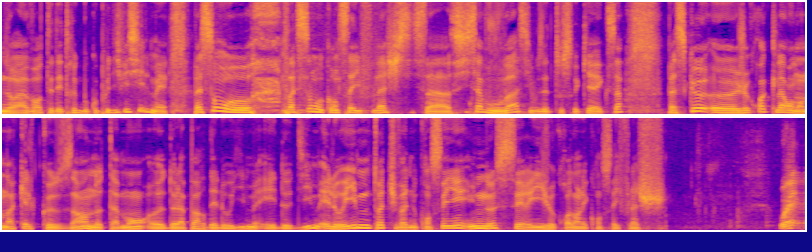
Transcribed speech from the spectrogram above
nous, aurait, inventé des trucs beaucoup plus difficiles, mais passons au, passons au conseil flash si ça, si ça vous va, si vous êtes tous ok avec ça. Parce que euh, je crois que là, on en a quelques-uns, notamment euh, de la part d'Elohim et de Dim. Elohim, toi, tu vas nous conseiller une série, je crois, dans les conseils flash. Ouais,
